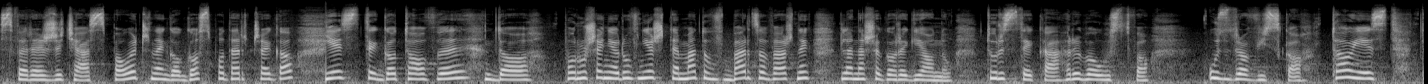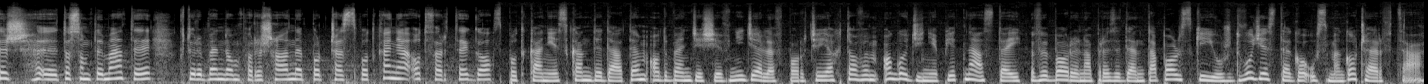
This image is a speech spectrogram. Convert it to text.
sferę życia społecznego, gospodarczego. Jest gotowy do poruszenia również tematów bardzo ważnych dla naszego regionu. Turystyka, rybołówstwo, uzdrowisko. To jest też, e, to są tematy, które będą poruszane podczas spotkania otwartego Spotkanie z kandydatem odbędzie się w niedzielę w porcie jachtowym o godzinie 15. Wybory na prezydenta Polski już 28 czerwca.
